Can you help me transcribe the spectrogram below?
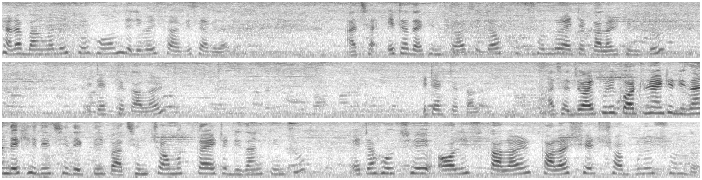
সারা বাংলাদেশে হোম ডেলিভারি সার্ভিস অ্যাভেলেবেল আচ্ছা এটা দেখেন ফ্লস এটাও খুব সুন্দর একটা কালার কিন্তু। এটা একটা কালার এটা একটা কালার আচ্ছা জয়পুরি কটনের একটা ডিজাইন দেখিয়ে দিচ্ছি, দেখতেই পাচ্ছেন। চমৎকার একটা ডিজাইন কিন্তু। এটা হচ্ছে অলিভ কালার কালার শেড সবগুলোই সুন্দর।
